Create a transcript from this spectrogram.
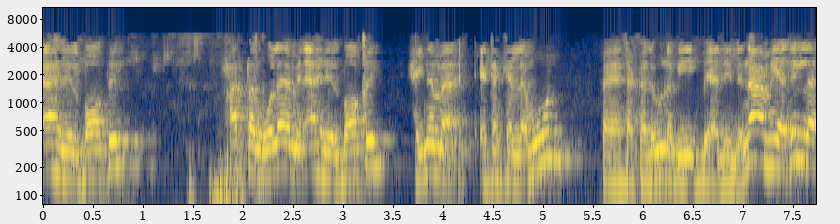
أهل الباطل حتى الغلاة من أهل الباطل حينما يتكلمون فيتكلمون بأدلة. نعم هي أدلة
